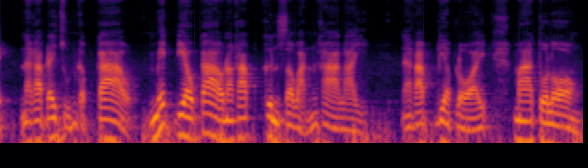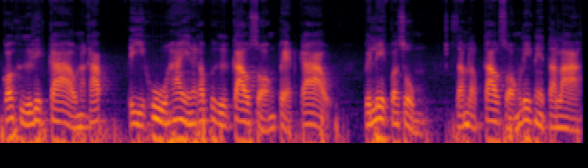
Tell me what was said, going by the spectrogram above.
21นะครับได้0กับ 9 เม็ดเดียว 9 นะครับ ขึ้นสวรรค์คาไลนะครับ เรียบร้อย มาตัวรองก็คือเลข9นะครับตีคู่ให้นะครับก็คือ 9289 เป็นเลขผสมสำหรับ 92 เลขในตาราง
